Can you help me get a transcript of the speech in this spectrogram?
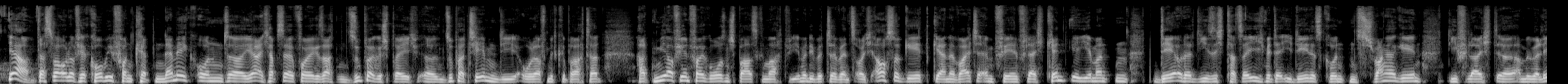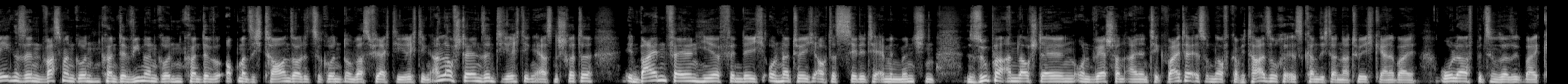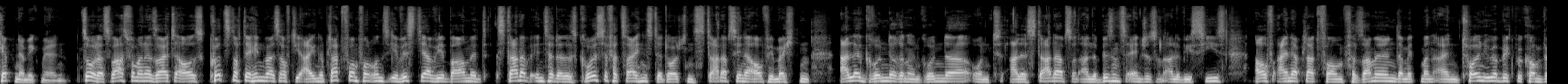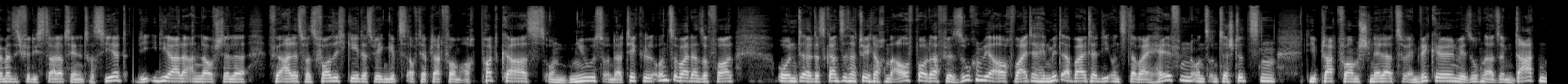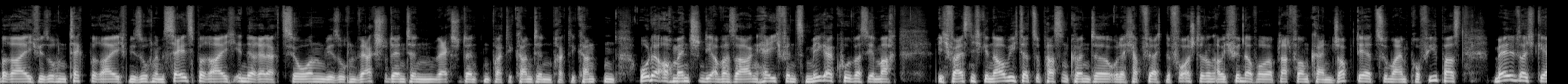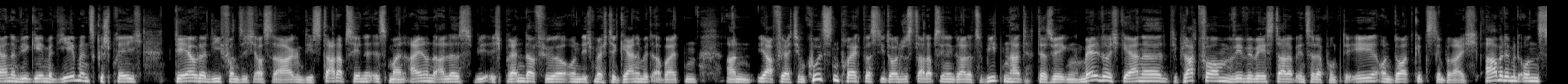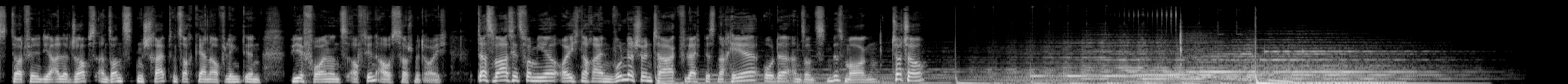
Ja, das war Olaf Jacobi von Captain Nemic und äh, ja, ich habe es ja vorher gesagt, ein super Gespräch, äh, super Themen, die Olaf mitgebracht hat. Hat mir auf jeden Fall großen Spaß gemacht. Wie immer die Bitte, wenn es euch auch so geht, gerne weiterempfehlen. Vielleicht kennt ihr jemanden, der oder die sich tatsächlich mit der Idee des Gründens schwanger gehen, die vielleicht äh, am überlegen sind, was man gründen könnte, wie man gründen könnte, ob man sich trauen sollte zu gründen und was vielleicht die richtigen Anlaufstellen sind, die richtigen ersten Schritte. In beiden Fällen hier finde ich und natürlich auch das CDTM in München super Anlaufstellen und wer schon einen Tick weiter ist und auf Kapitalsuche ist, kann sich dann natürlich gerne bei Olaf bzw. bei Capnamic melden. So, das war's von meiner Seite aus. Kurz noch der Hinweis auf die eigene Plattform von uns. Ihr wisst ja, wir bauen mit Startup Insider das größte Verzeichnis der deutschen Startup-Szene auf. Wir möchten alle Gründerinnen und Gründer und alle Startups und alle Business Angels und alle VCs auf einer Plattform versammeln, damit man einen tollen Überblick bekommt, wenn man sich für die Startup-Szene interessiert. Die ideale Anlaufstelle für alles, was vor sich geht. Deswegen gibt's auf der Plattform auch Podcasts und News und Artikel und so weiter und so fort. Und äh, das Ganze ist natürlich noch im Aufbau. Dafür suchen wir auch weiterhin Mitarbeiter, die uns dabei helfen, uns unterstützen, die Plattform schneller schneller zu entwickeln. Wir suchen also im Datenbereich, wir suchen im Tech-Bereich, wir suchen im Sales-Bereich, in der Redaktion, wir suchen Werkstudentinnen, Werkstudenten, Praktikantinnen, Praktikanten oder auch Menschen, die einfach sagen, hey, ich finde es mega cool, was ihr macht. Ich weiß nicht genau, wie ich dazu passen könnte oder ich habe vielleicht eine Vorstellung, aber ich finde auf eurer Plattform keinen Job, der zu meinem Profil passt. Meldet euch gerne, wir gehen mit jedem ins Gespräch, der oder die von sich aus sagen, die Startup-Szene ist mein Ein und Alles, ich brenne dafür und ich möchte gerne mitarbeiten an, ja, vielleicht dem coolsten Projekt, was die deutsche Startup-Szene gerade zu bieten hat. Deswegen meldet euch gerne die Plattform www startupinsider.de und dort gibt es den Bereich Arbeite mit uns. Dort findet ihr alle Jobs. Ansonsten schreibt uns auch gerne auf LinkedIn. Wir freuen uns auf den Austausch mit euch. Das war's jetzt von mir. Euch noch einen wunderschönen Tag. Vielleicht bis nachher oder ansonsten bis morgen. Ciao, ciao.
